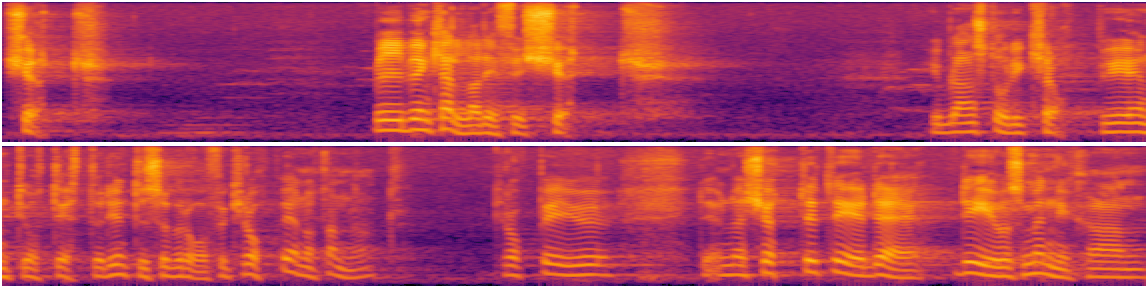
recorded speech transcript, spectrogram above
kött. Bibeln kallar det för kött. Ibland står det kropp i NT81, och det är inte så bra för kropp är något annat. Kropp är ju, när köttet är där, det är hos människan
